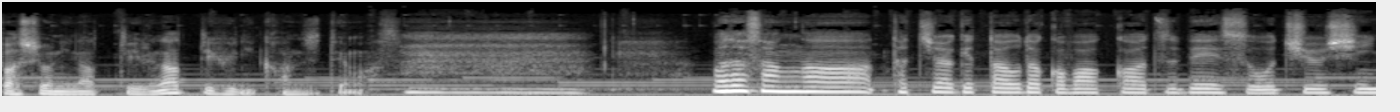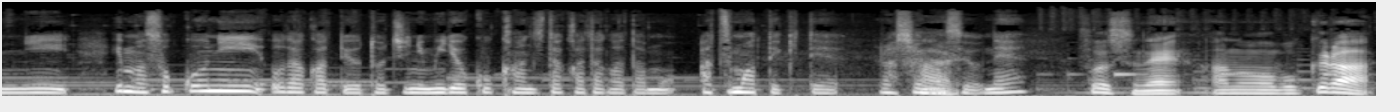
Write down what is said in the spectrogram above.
場所になっているなっていうふうに感じてます。和田さんが立ち上げた小高ワーカーズベースを中心に今そこに小高という土地に魅力を感じた方々も集まってきていらっしゃいますよね。はい、そうですねあの僕ら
